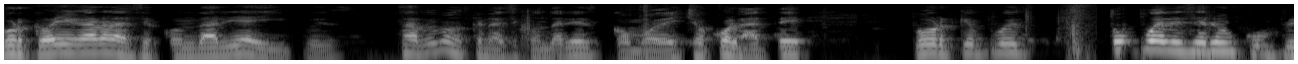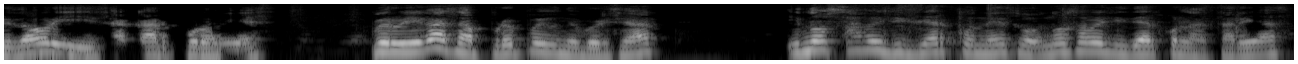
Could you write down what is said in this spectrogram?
Porque va a llegar a la secundaria y pues sabemos que en la secundaria es como de chocolate, porque pues tú puedes ser un cumplidor y sacar puro 10, pero llegas a prepa y universidad y no sabes lidiar con eso, no sabes lidiar con las tareas,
